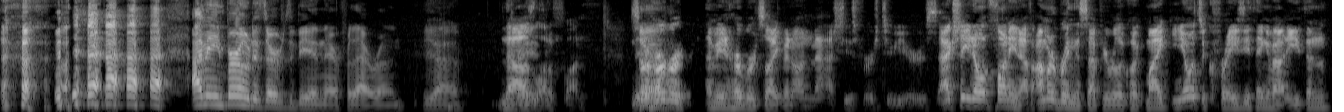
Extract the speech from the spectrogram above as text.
stuff? bit. I mean, Burrow deserves to be in there for that run. Yeah. no, it was a lot of fun. So Yeah. Herbert, I mean Herbert's like been unmatched these first two years. Actually, you know what? Funny enough, I'm gonna bring this up here really quick, Mike. You know what's a crazy thing about Ethan?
